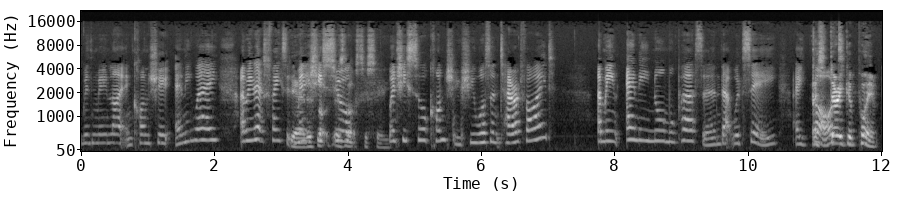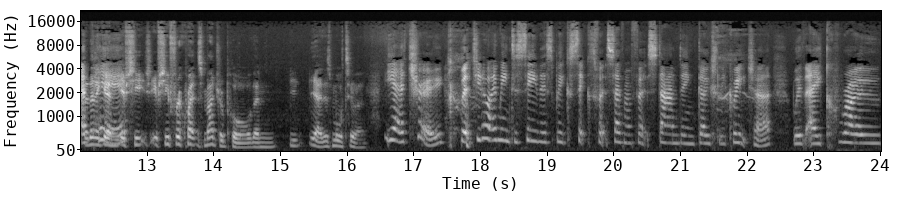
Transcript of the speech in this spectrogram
with Moon Knight and Khonshu anyway? I mean, let's face it. Yeah, there's she lots, saw lots to see. when she saw Khonshu, she wasn't terrified. I mean, any normal person that would see a That's god. a very good point. But then again, if she if she frequents Madripoor, then you, yeah, there's more to her. Yeah, true. But do you know what I mean? To see this big six foot, seven foot standing ghostly creature with a crow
